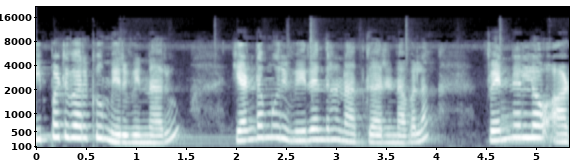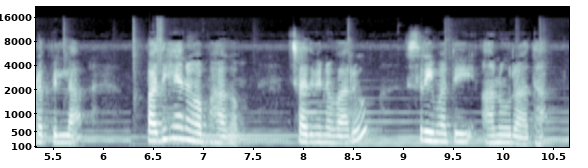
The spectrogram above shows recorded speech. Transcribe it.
ఇప్పటి వరకు మీరు విన్నారు ఎండమూరి వీరేంద్రనాథ్ గారి నవల వెన్నెల్లో ఆడపిల్ల పదిహేనవ భాగం. చదివిన వారు శ్రీమతి అనురాధ.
